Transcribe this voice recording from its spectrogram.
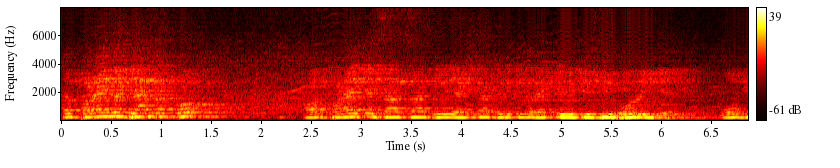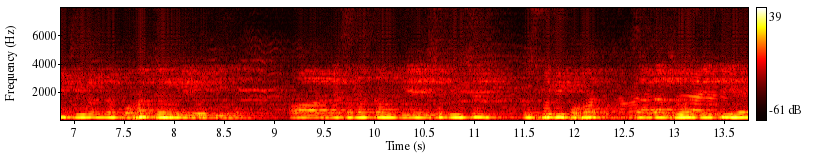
सब पढ़ाई में ध्यान रखो। और पढ़ाई के साथ साथ जो ये एक्स्ट्रा करिकुलर एक्टिविटीज़ भी हो रही है, वो भी जीवन में बहुत ज़रूरी होती है। और मैं समझता हूँ ये इंस्टीट्यूशन उस पर भी बहुत ज़्यादा ज़ोर देती है।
